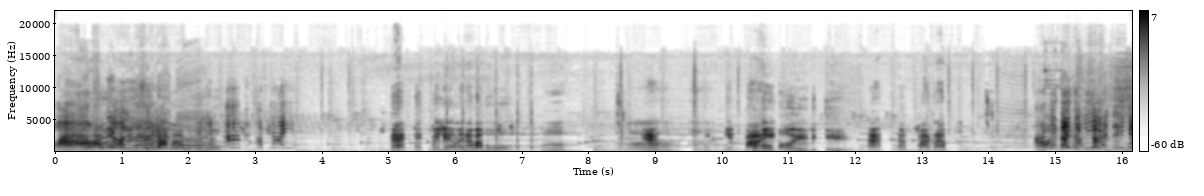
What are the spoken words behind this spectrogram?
ว้าวได้ได้เลเลยยสุดยอดบาบู ขอบใจเฮ้เฮ้ไม่เลวเลยนะบาบู เออฮะ เนี่ยคบานยต่อไปดิกกี้ฮะอะมาครับอ๋อนายทำได้จริงไง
